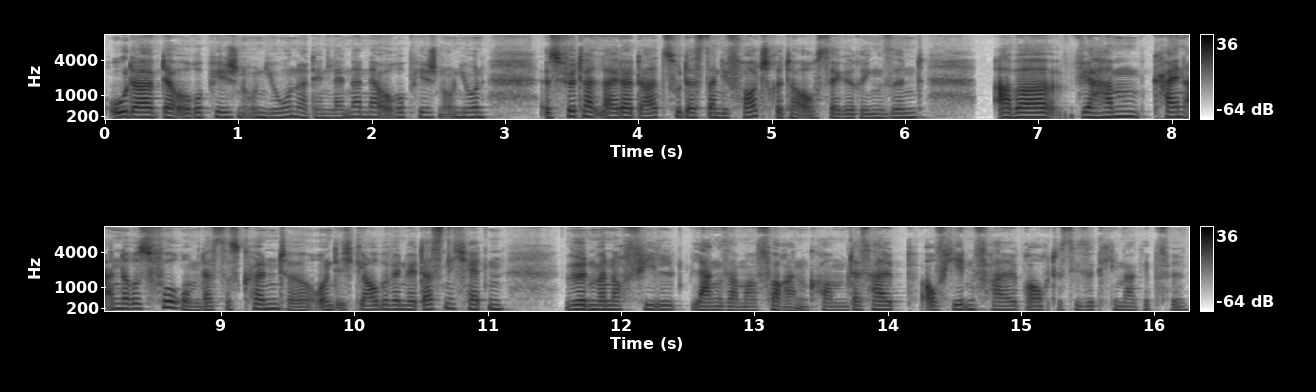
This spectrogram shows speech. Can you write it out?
oder der Europäischen Union oder den Ländern der Europäischen Union. Es führt halt leider dazu, dass dann die Fortschritte auch sehr gering sind. Aber wir haben kein anderes Forum, das das könnte. Und ich glaube, wenn wir das nicht hätten, würden wir noch viel langsamer vorankommen. Deshalb auf jeden Fall braucht es diese Klimagipfel.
